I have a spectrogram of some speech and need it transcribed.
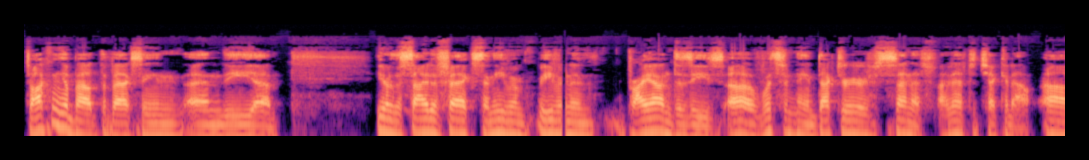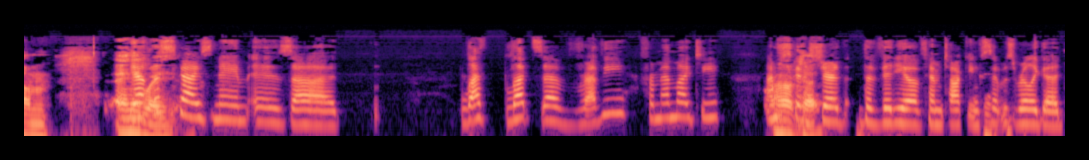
talking about the vaccine and the, uh, you know, the side effects and even even in prion disease. Uh, what's her name? Dr. Seneff. I'd have to check it out. Um, anyway. Yeah, this guy's name is uh, Let Letzev Revi from MIT. I'm just going to share the video of him talking because it was really good.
